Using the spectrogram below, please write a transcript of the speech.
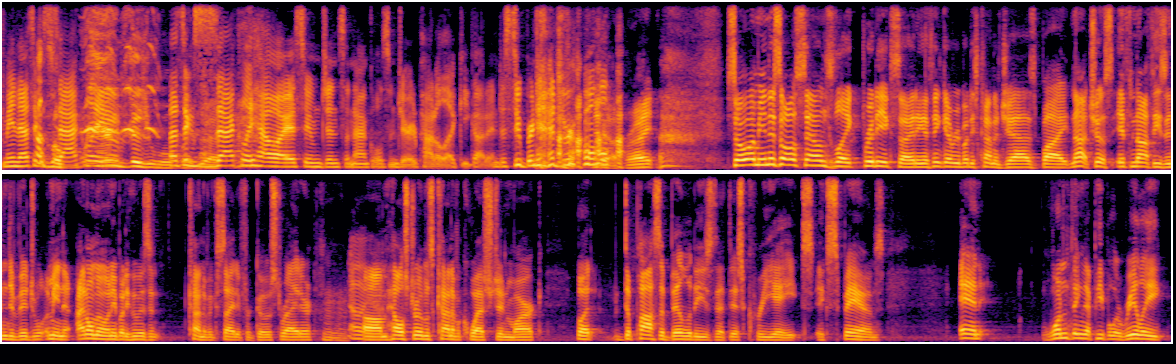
mean, that's exactly weird visual, That's but- exactly how I assume Jensen Ackles and Jared Padalecki got into Supernatural. yeah, right? So, I mean, this all sounds like pretty exciting. I think everybody's kind of jazzed by not just, if not these individual. I mean, I don't know anybody who isn't kind of excited for Ghost Rider. Oh, yeah. Um, Helstrom's kind of a question mark, but the possibilities that this creates expands. And one thing that people are really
